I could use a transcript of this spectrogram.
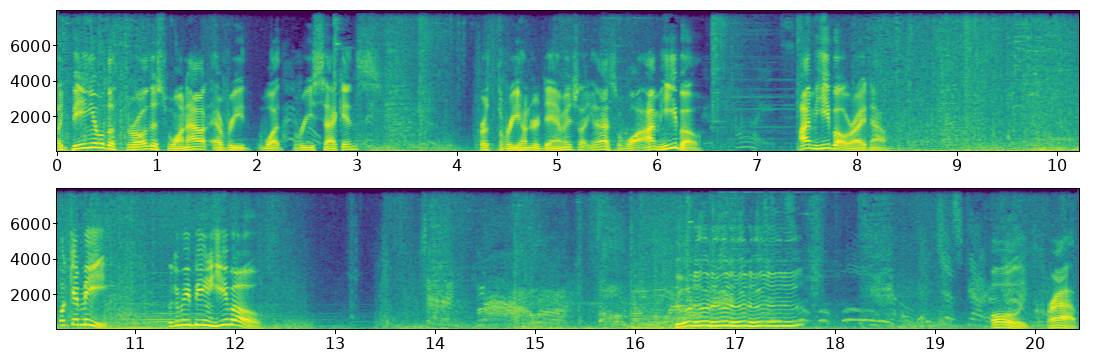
Like being able to throw this one out every what three seconds for 300 damage. Like that's why I'm Hebo. I'm Hebo right now. Look at me. Look at me being Hebo. Holy crap.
